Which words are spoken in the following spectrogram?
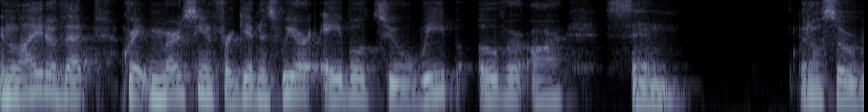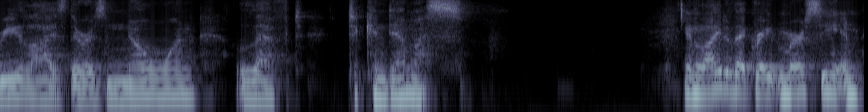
In light of that great mercy and forgiveness, we are able to weep over our sin, but also realize there is no one left to condemn us in light of that great mercy and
